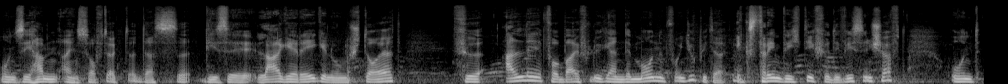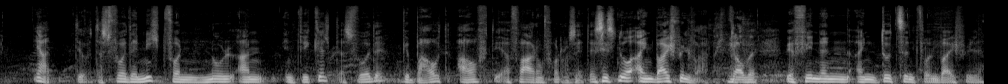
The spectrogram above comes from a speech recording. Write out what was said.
und sie haben ein Software, das äh, diese Lageregelung steuert für alle Vorbeiflüge an den Monden von Jupiter. Extrem wichtig für die Wissenschaft und ja, das wurde nicht von null an entwickelt, das wurde gebaut auf die Erfahrung von Rosetta. Es ist nur ein Beispiel, ich glaube, wir finden ein Dutzend von Beispielen.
